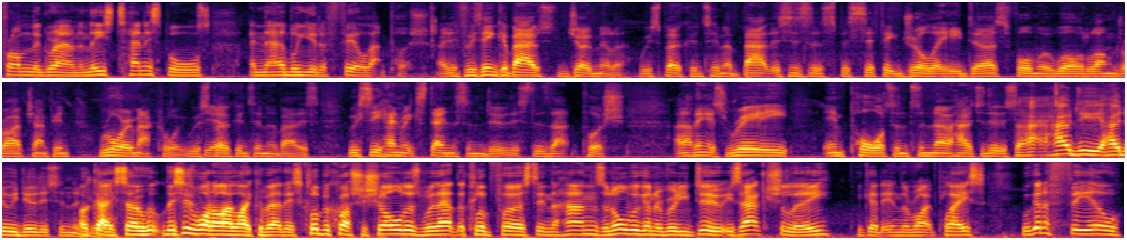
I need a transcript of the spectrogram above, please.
from the ground. And these tennis balls enable you to feel that push. And if we think about Joe Miller, we've spoken to him about this is a specific drill that he does. Former world long drive champion Rory McIlroy, we've Yeah. spoken to him about this. We see Henrik Stenson do this. There's that push, and I think it's really important to know how to do this. So how, do you how do we do this in the Okay, so this is what I like about this. Club across your shoulders without the club first in the hands. And all we're going to really do is actually, get it in the right place, we're going to feel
